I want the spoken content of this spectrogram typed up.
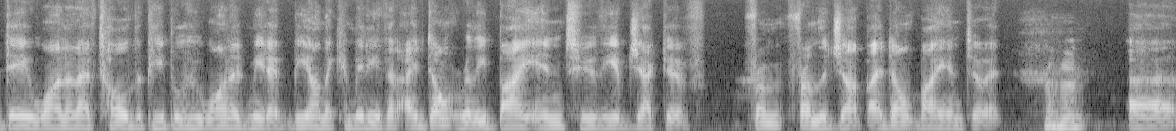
day one, and I've told the people who wanted me to be on the committee that I don't really buy into the objective from from the jump. I don't buy into it mm-hmm. uh,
